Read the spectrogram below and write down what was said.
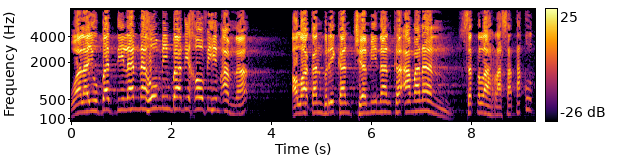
Wala yubaddilannahum min ba'di khaufihim amna. Allah akan berikan jaminan keamanan setelah rasa takut.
